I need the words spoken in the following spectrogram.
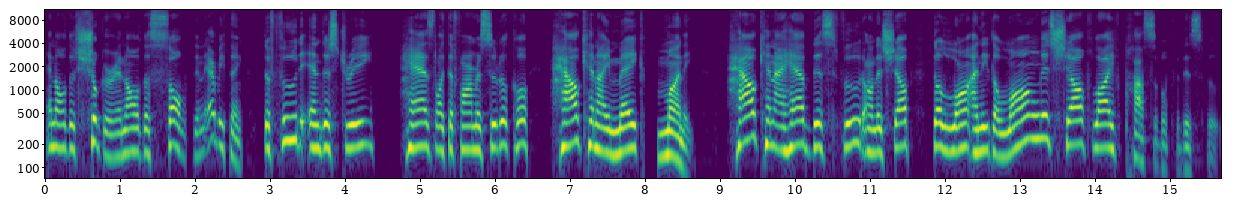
and all the sugar and all the salt and everything. The food industry has like the pharmaceutical, how can I make money? How can I have this food on the shelf? The long I need the longest shelf life possible for this food.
